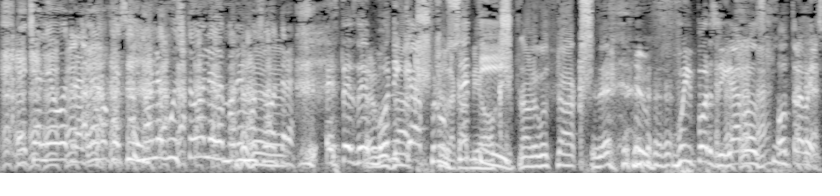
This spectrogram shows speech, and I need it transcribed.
Sí, Échale otra, claro que sí. No le gustó, le demoremos otra. Este es de Mónica Prusetti. No le gusta. Fui por cigarros otra vez.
